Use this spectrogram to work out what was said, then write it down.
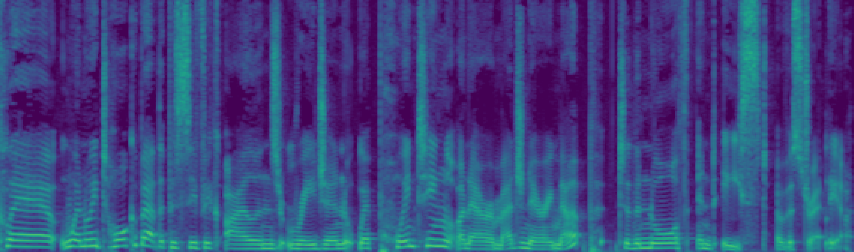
Claire, when we talk about the Pacific Islands region, we're pointing on our imaginary map to the north and east of Australia.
